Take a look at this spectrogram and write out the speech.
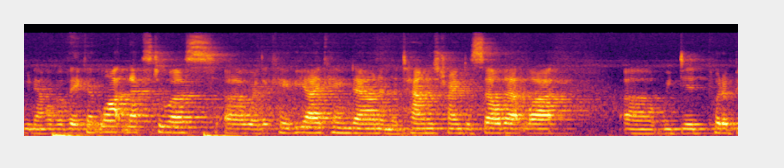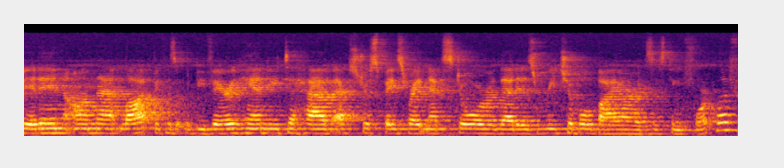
we now have a vacant lot next to us uh, where the KVI came down, and the town is trying to sell that lot. Uh, we did put a bid in on that lot because it would be very handy to have extra space right next door that is reachable by our existing forklift.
